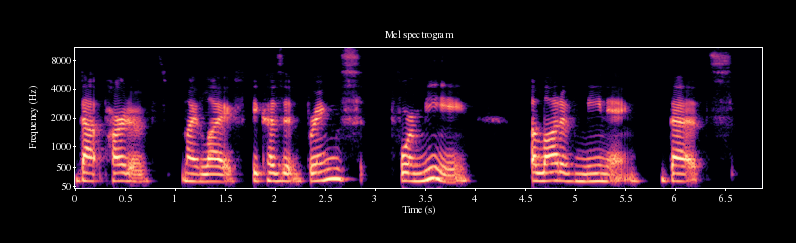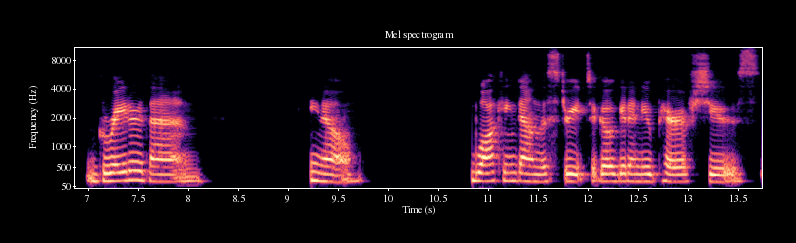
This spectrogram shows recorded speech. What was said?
that part of my life because it brings, for me, a lot of meaning that's greater than, you know, walking down the street to go get a new pair of shoes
